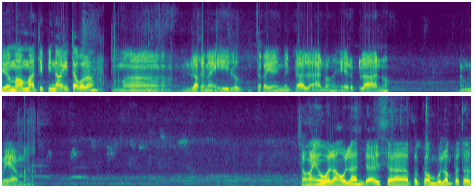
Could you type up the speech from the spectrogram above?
Yung mga mati, pinakita ko lang. Yung mga laki ng ilog. At saka yung naglala, ano, aeroplano. Ng mayaman. Sa ngayon, walang ulan. Dahil sa pagkaumulan pa to,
